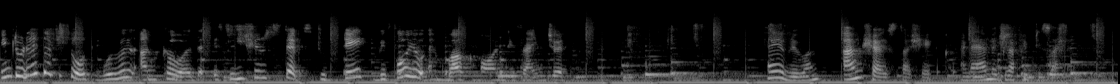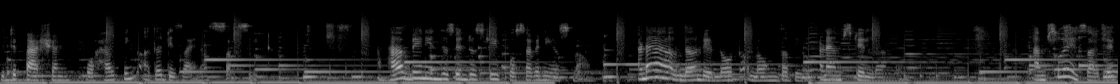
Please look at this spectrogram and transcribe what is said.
In today's episode, we will uncover the essential steps to take before you embark on design journey. Hey everyone, I'm Shaista Sheikh and I am a graphic designer with a passion for helping other designers succeed. I have been in this industry for seven years now and I have learned a lot along the way and I am still learning. I'm so excited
